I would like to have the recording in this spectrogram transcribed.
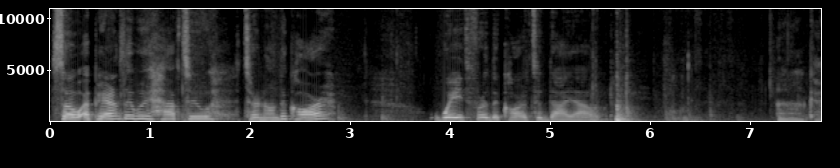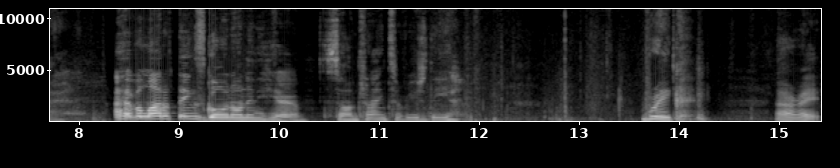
So apparently we have to turn on the car, wait for the car to die out. Okay. I have a lot of things going on in here, so I'm trying to reach the brake. All right.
